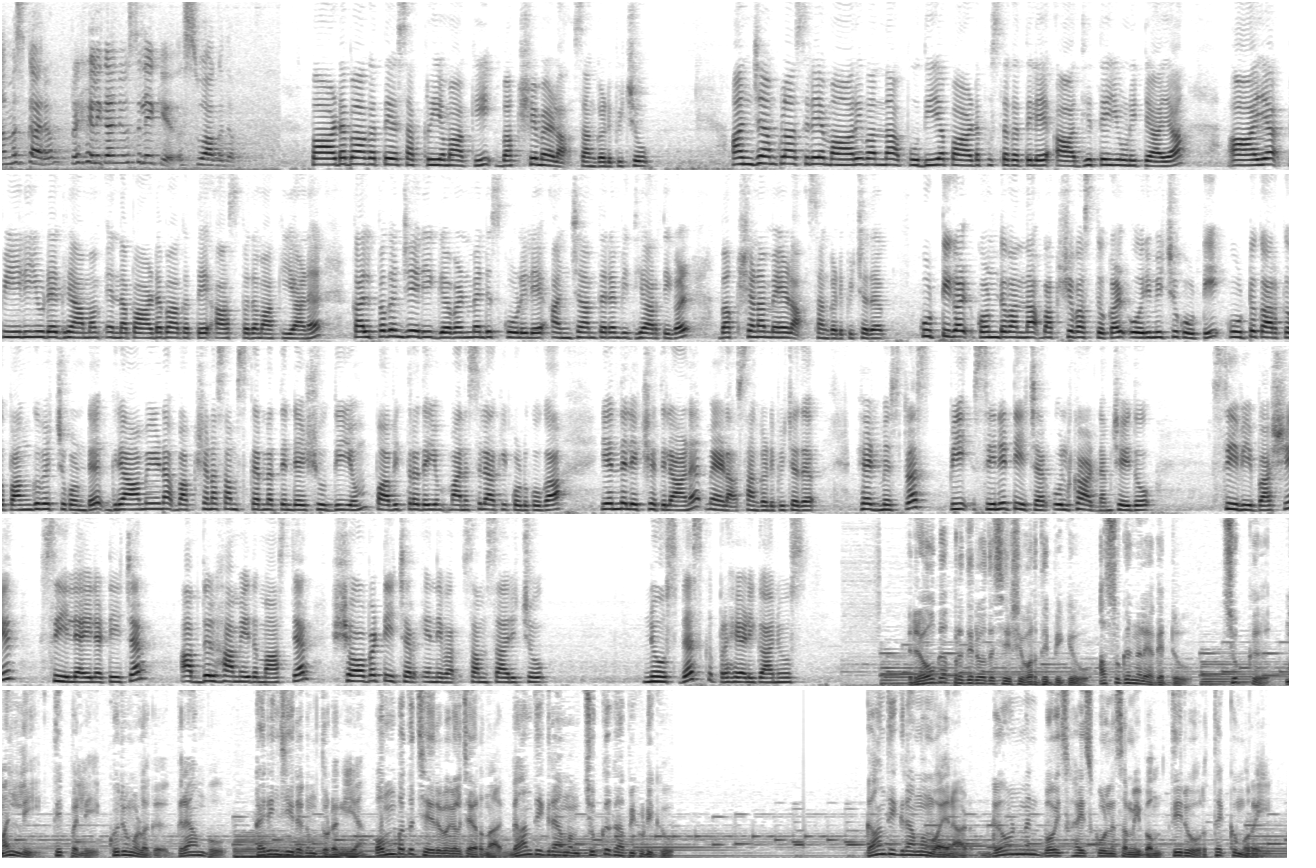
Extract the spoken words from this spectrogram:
നമസ്കാരം. പ്രഹേളിക ന്യൂസിലേക്ക് സ്വാഗതം. പാഠഭാഗത്തെ സക്രിയമാക്കി ഭക്ഷ്യമേള സംഘടിപ്പിച്ചു. അഞ്ചാം ക്ലാസ്സിലെ മാറി വന്ന പുതിയ പാഠപുസ്തകത്തിലെ ആദ്യത്തെ യൂണിറ്റായ ആയ പീലിയുടെ ഗ്രാമം എന്ന പാഠഭാഗത്തെ ആസ്പദമാക്കിയാണ് കൽപ്പകഞ്ചേരി ഗവൺമെന്റ് സ്കൂളിലെ അഞ്ചാം തരം വിദ്യാർത്ഥികൾ ഭക്ഷണമേള സംഘടിപ്പിച്ചത്. കുട്ടികൾ കൊണ്ടുവന്ന ഭക്ഷ്യവസ്തുക്കൾ ഒരുമിച്ച് കൂട്ടി കൂട്ടുകാർക്ക് പങ്കുവെച്ചുകൊണ്ട് ഗ്രാമീണ ഭക്ഷണ സംസ്കരണത്തിന്റെ ശുദ്ധിയും പവിത്രതയും മനസ്സിലാക്കി കൊടുക്കുക എന്ന ലക്ഷ്യത്തിലാണ് മേള സംഘടിപ്പിച്ചത്. Head mistress P Sini teacher ഉദ്ഘാടനം ചെയ്തു. C V Basheer C Laila teacher Abdul Hameed master Shobha teacher എന്നിവർ സംസാരിച്ചു. News desk Prahelika news. രോഗപ്രതിരോധ ശേഷി വർദ്ധിപ്പിക്കൂ അസുഖങ്ങളെ അകറ്റൂ. ചുക്ക് മല്ലി തിപ്പല്ലി കുരുമുളക് ഗ്രാമ്പു കരിഞ്ചീരകം തുടങ്ങിയ ഒമ്പത് ചേരുവകൾ ചേർന്ന ഗാന്ധിഗ്രാമം ചുക്ക് കാപ്പി കുടിക്കൂ. ഗാന്ധിഗ്രാമം വയനാട് ഗവൺമെന്റ് ബോയ്സ് ഹൈസ്കൂളിന് സമീപം തിരൂർ തെക്കുമുറി.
